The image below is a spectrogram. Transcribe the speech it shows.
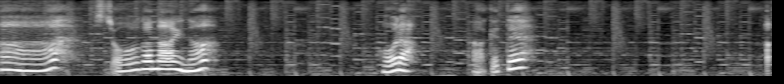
あしょうがないな。ほらあげて。あ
